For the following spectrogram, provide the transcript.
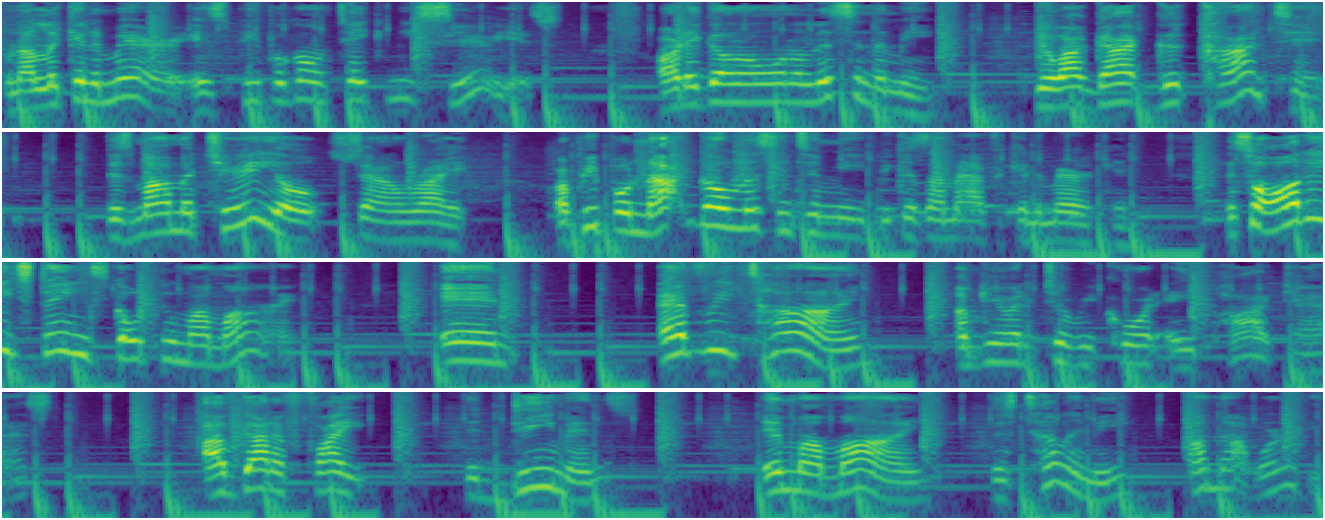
When I look in the mirror, is people gonna take me serious? Are they gonna want to listen to me? Do I got good content? Does my material sound right? Are people not gonna listen to me because I'm African American? And so all these things go through my mind. And every time I'm getting ready to record a podcast, I've got to fight the demons in my mind that's telling me I'm not worthy.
